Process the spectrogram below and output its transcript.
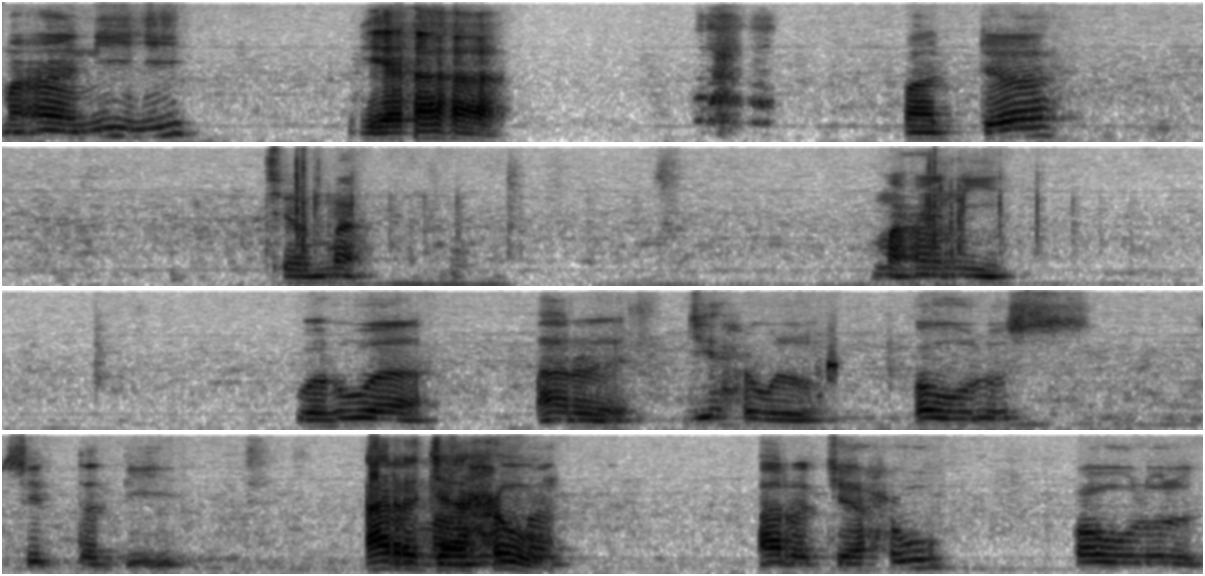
ma'anihi. Ya, pada jamak ma'ani wa huwa arjihul qaulus sittati arjahu. arjahu qaulul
